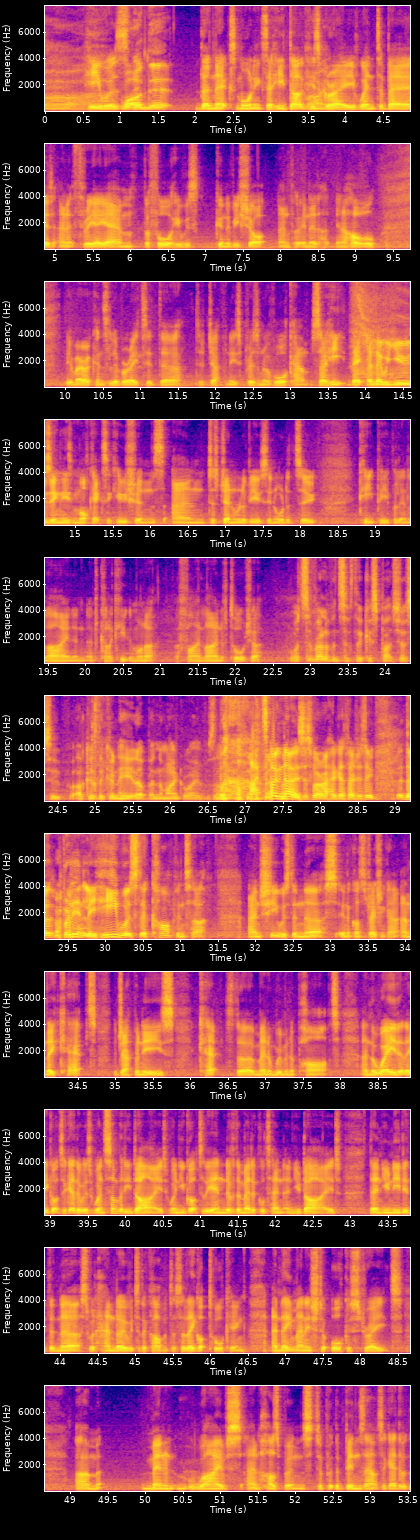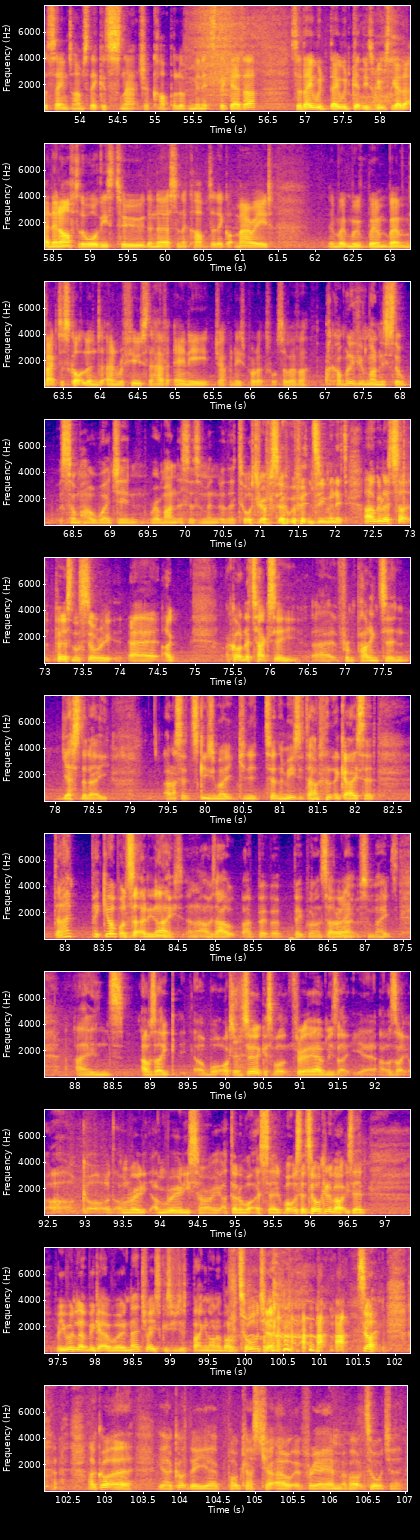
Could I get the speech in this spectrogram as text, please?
Oh. He was What on the? The next morning. So he dug his Right. grave, went to bed, and at 3 a.m., before he was going to be shot and put in a, in a hole, the Americans liberated the, the Japanese prisoner of war camp. So he they, and they were using these mock executions and just general abuse in order to keep people in line and, and kind of keep them on a, a fine line of torture. What's the relevance of the gazpacho soup? Oh, because they couldn't heat it up in the microwave. Was that? I don't know. It's just where I had gazpacho soup. The, brilliantly, he was the carpenter, and she was the nurse in the concentration camp, and they kept the Japanese kept the men and women apart. And the way that they got together was when somebody died, when you got to the end of the medical tent and you died, then you needed the nurse would hand over to the carpenter. So they got talking, and they managed to orchestrate. Um, men wives and husbands to put the bins out together at the same time so they could snatch a couple of minutes together so they would they would get these groups together and then after the war these two the nurse and the carpenter they got married moved, went, back to Scotland and refused to have any Japanese products whatsoever I can't believe you managed to somehow wedge in romanticism into the torture episode within two minutes. I've got a personal story. Uh, I I got in a taxi uh, from Paddington yesterday, and I said, "Excuse me, mate, can you turn the music down?" And the guy said, "Did I pick you up on Saturday night?" And I was out. I had a bit of a big one on Saturday Alright. night with some mates, and I was like, uh, "What Oxford Circus? About three a.m." He's like, "Yeah." I was like, "Oh God, I'm really, I'm really sorry. I don't know what I said. What was I talking about?" He said. But you wouldn't let me get a word in edgeways because you're just banging on about torture. so I, I got a yeah, I got the uh, podcast chat out at 3 a.m. about torture.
